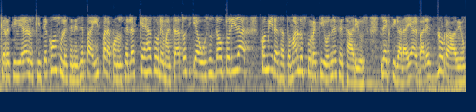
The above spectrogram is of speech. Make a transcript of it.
que recibiera a los 15 cónsules en ese país para conocer las quejas sobre maltratos y abusos de autoridad, con miras a tomar los correctivos necesarios. Lexi Garay Álvarez, Blue Radio.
